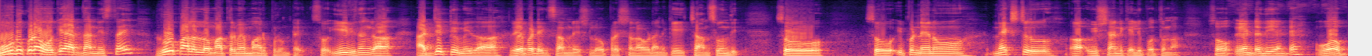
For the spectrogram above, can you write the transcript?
మూడు కూడా ఒకే అర్థాన్ని ఇస్తాయి రూపాలలో మాత్రమే మార్పులు ఉంటాయి సో ఈ విధంగా అడ్జెక్టివ్ మీద రేపటి ఎగ్జామినేషన్లో ప్రశ్న రావడానికి ఛాన్స్ ఉంది. సో సో ఇప్పుడు నేను నెక్స్ట్ విషయానికి వెళ్ళిపోతున్నా. సో ఏంటది అంటే ఓబ్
